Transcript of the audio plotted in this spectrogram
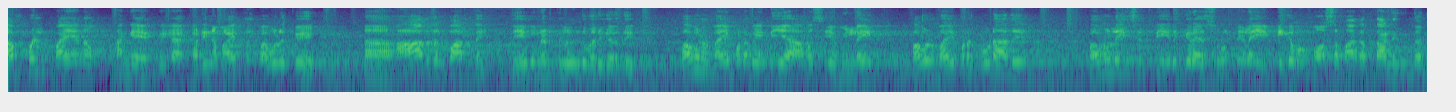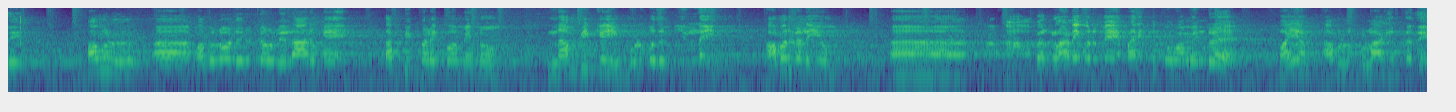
கப்பல் பயணம் அங்கே மிக கடினமாயிருந்தது. பவுலுக்கு ஆறுதல் வார்த்தை தேவனிடத்திலிருந்து வருகிறது. பவுல் பயப்பட வேண்டிய அவசியம் இல்லை பவுல் பயப்படக்கூடாது. பவுலை சுற்றி இருக்கிற சூழ்நிலை மிகவும் மோசமாகத்தான் இருந்தது. பவுல் பவுலோடு இருக்கிறவள் எல்லாருமே தப்பி பிழைப்போம் என்னும் நம்பிக்கை முழுவதும் இல்லை. அவர்களையும் அவர்கள் அனைவருமே மறித்து போவோம் என்ற பயம் அவளுக்குள்ளாக இருந்தது.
